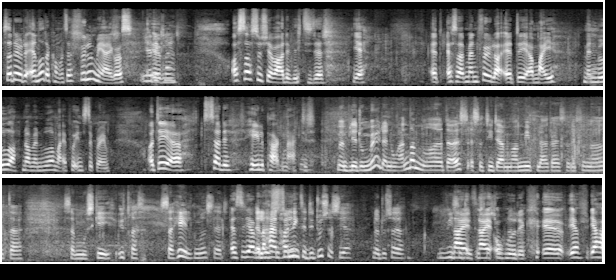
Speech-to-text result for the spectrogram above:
Så er det jo det andet, der kommer til at fylde mere, ikke også? Ja, det er klart. Og så synes jeg bare, det er vigtigt, at, ja, at, altså, at man føler, at det er mig, man Ja. møder, når man møder mig på Instagram. Og det er, så er det hele pakken-agtigt. Men bliver du mødt af nogle andre mødre, der også, altså de der mommy-bloggers eller sådan noget, der, som måske ytrer sig helt modsat? Altså, jeg Eller har en sige- holdning til det, du så siger, når du så viser Nej, din nej, overhovedet eller? ikke. Øh, Jeg, jeg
